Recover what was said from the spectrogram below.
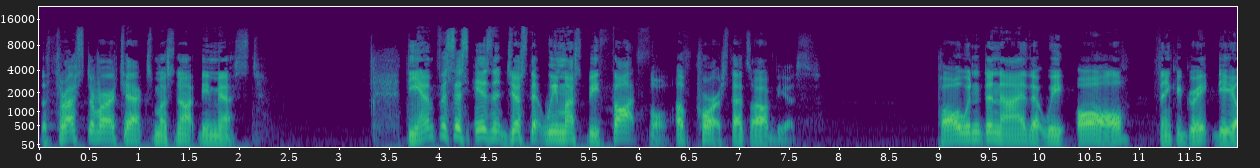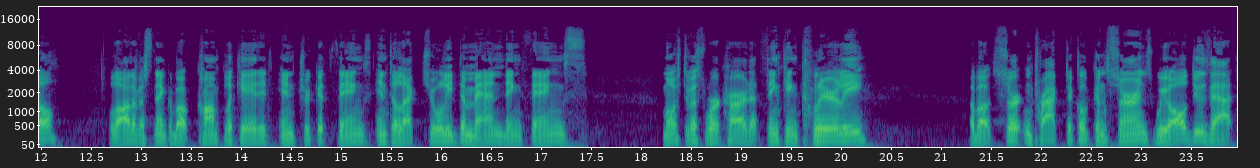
the thrust of our text must not be missed. The emphasis isn't just that we must be thoughtful. Of course, that's obvious. Paul wouldn't deny that we all think a great deal a lot of us think about complicated, intricate things, intellectually demanding things. Most of us work hard at thinking clearly about certain practical concerns. We all do that,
